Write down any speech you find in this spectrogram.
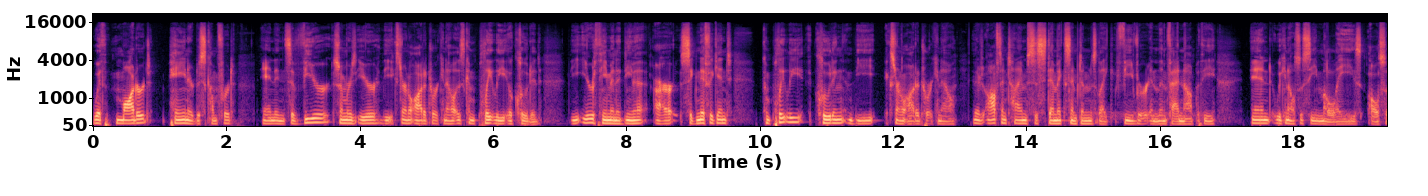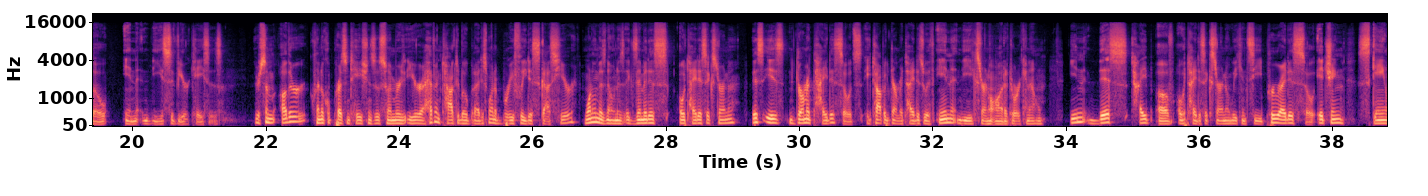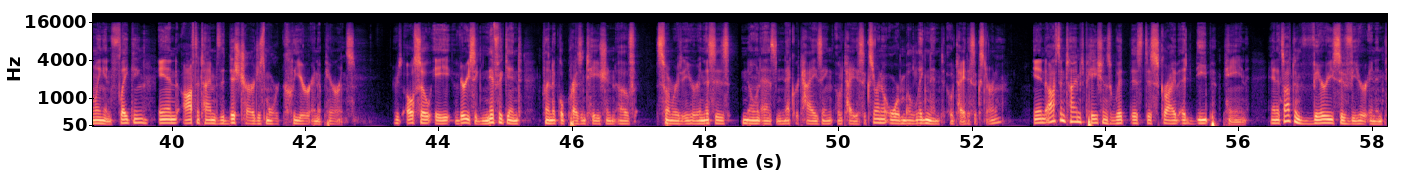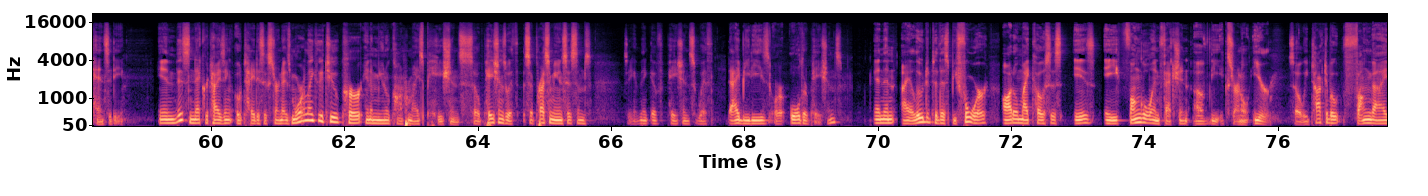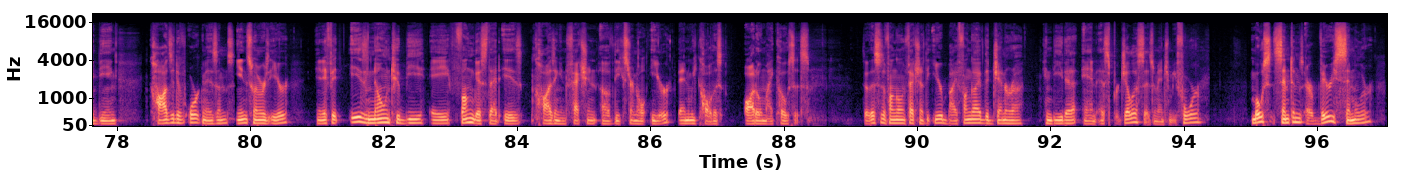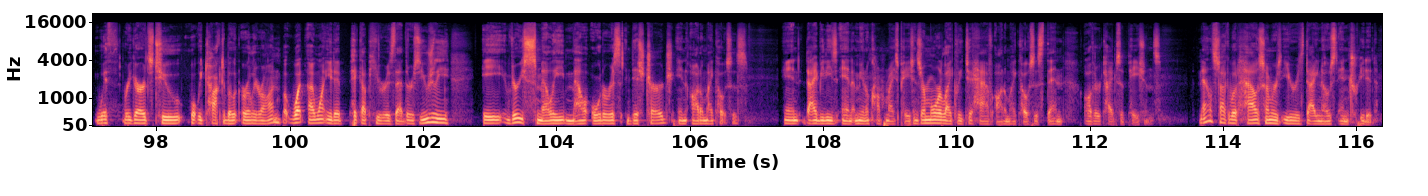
with moderate pain or discomfort. And in severe swimmer's ear, the external auditory canal is completely occluded. The erythema and edema are significant, completely occluding the external auditory canal. And there's oftentimes systemic symptoms like fever and lymphadenopathy, and we can also see malaise also in these severe cases. There's some other clinical presentations of swimmer's ear I haven't talked about, but I just want to briefly discuss here. One of them is known as eczematous otitis externa. This is dermatitis, so it's atopic dermatitis within the external auditory canal. In this type of otitis externa, we can see pruritus, so itching, scaling, and flaking, and oftentimes the discharge is more clear in appearance. There's also a very significant clinical presentation of swimmer's ear, and this is known as necrotizing otitis externa or malignant otitis externa. And oftentimes, patients with this describe a deep pain, and it's often very severe in intensity. And this necrotizing otitis externa is more likely to occur in immunocompromised patients. So, patients with suppressed immune systems, so you can think of patients with diabetes or older patients. And then I alluded to this before otomycosis is a fungal infection of the external ear. So we talked about fungi being causative organisms in swimmer's ear. And if it is known to be a fungus that is causing infection of the external ear, then we call this otomycosis. So this is a fungal infection of the ear by fungi of the genera Candida and Aspergillus, as we mentioned before. Most symptoms are very similar with regards to what we talked about earlier on, but what I want you to pick up here is that there's usually a very smelly, malodorous discharge in otomycosis. And diabetes and immunocompromised patients are more likely to have otomycosis than other types of patients. Now let's talk about how swimmer's ear is diagnosed and treated.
